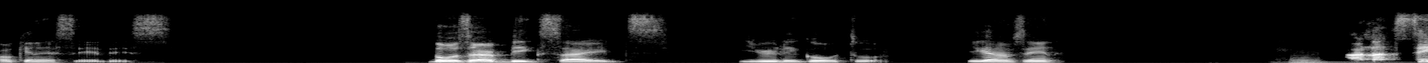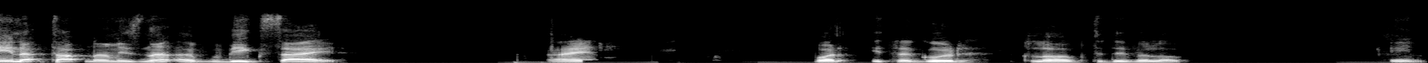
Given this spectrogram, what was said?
how can I say this? Those are big sides you really go to. You get what I'm saying? Hmm. I'm not saying that Tottenham is not a big side, right? But it's a good club to develop in.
